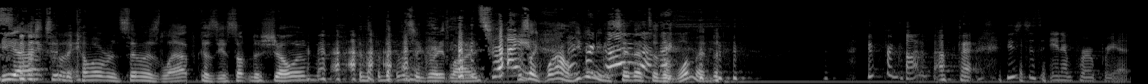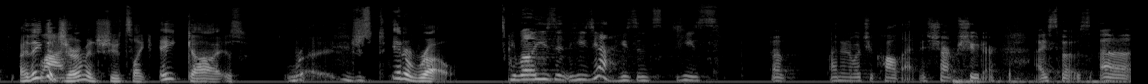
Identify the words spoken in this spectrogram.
He asks him to come over and sit on his lap because he has something to show him. Thought that was a great line. That's right. He's like, wow, I he didn't even say that to about the woman. I forgot about that. He's just inappropriate. I think the German shoots like eight guys just in a row. Well, he's in, he's yeah he's in, he's a I don't know what you call that a sharpshooter I suppose. Uh,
